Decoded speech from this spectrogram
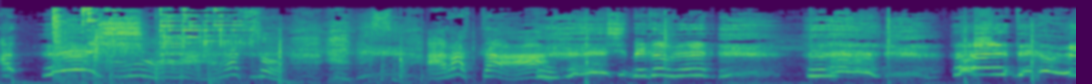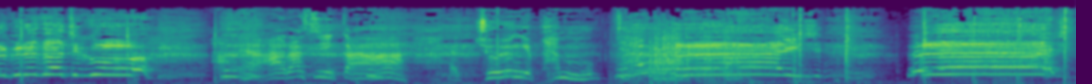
아, 아이씨. 어, 알았어. 알았어. 알았다. 아이씨, 내가 왜. 아, 아 내가 왜 그래가지고. 아, 알았으니까 조용히 밥 먹자. 아이씨. 아이씨.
